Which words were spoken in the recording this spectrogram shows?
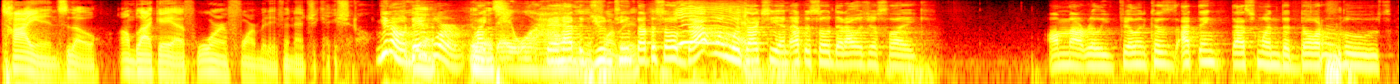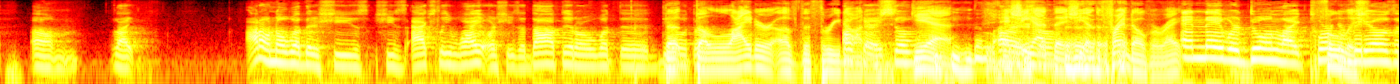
tie-ins though on Black AF were informative and educational. You know, they Yeah, were like was. They were They had the highly Juneteenth informative. episode. That one was actually an episode that I was just like, I'm not really feeling because I think that's when the daughter who's um like I don't know whether she's she's actually white or she's adopted or what the deal The with the the, lighter of the three daughters. Okay, so- yeah, and lighter. she had so- the she had the friend over right. and they were doing like twerking Foolish. videos and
